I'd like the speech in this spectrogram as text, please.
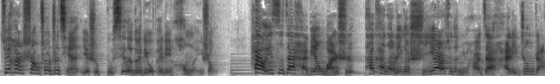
醉汉上车之前，也是不屑地对刘佩林哼了一声。还有一次在海边玩时，他看到了一个十一二岁的女孩在海里挣扎，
